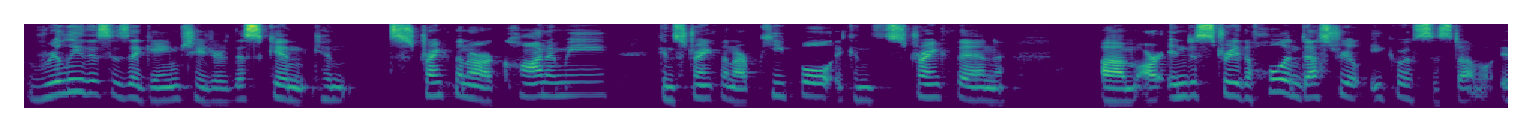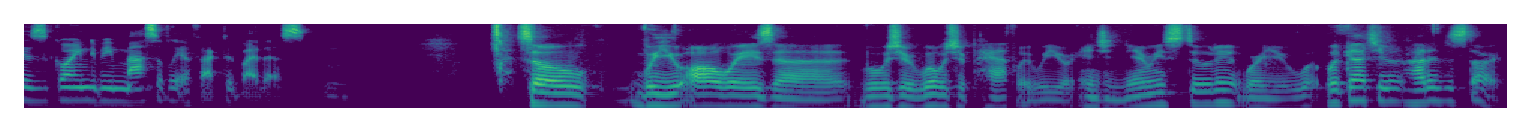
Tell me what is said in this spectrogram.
really this is a game changer. This can can strengthen our economy can strengthen our people it can strengthen um, our industry. The whole industrial ecosystem is going to be massively affected by this. So were you always uh, what was your what was your pathway? Were you an engineering student? Were you what, what got you? How did it start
